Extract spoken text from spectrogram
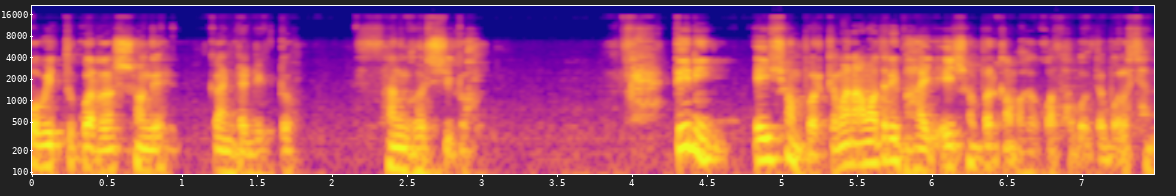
পবিত্র কোরআনের সঙ্গে কন্ট্রাডিক্ট সাংঘর্ষিক তিনি এই সম্পর্কে মানে আমাদের ভাই এই সম্পর্কে আমাকে কথা বলতে বলেছেন।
